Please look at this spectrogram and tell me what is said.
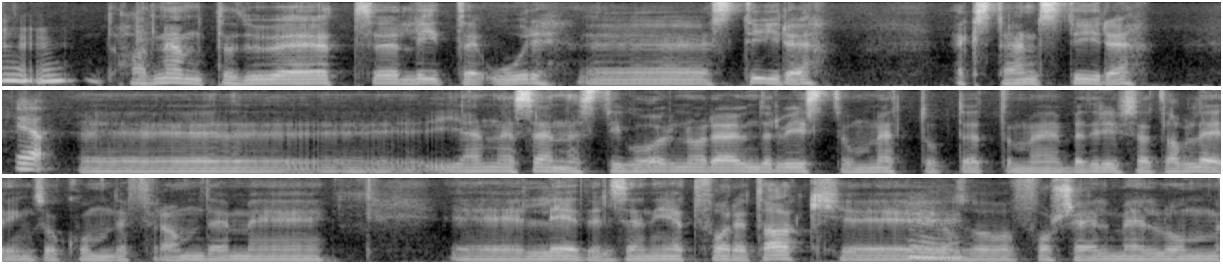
Mm -mm. Her nevnte du et lite ord. Eh, styre. Eksternt styre. Ja. Eh, igjen senest i går, når jeg underviste om nettopp dette med bedriftsetablering, så kom det fram det med eh, ledelsen i et foretak. Eh, mm. Altså forskjell mellom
